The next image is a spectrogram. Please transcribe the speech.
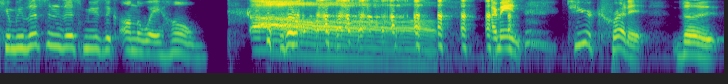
can we listen to this music on the way home? Oh. I mean, to your credit, the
